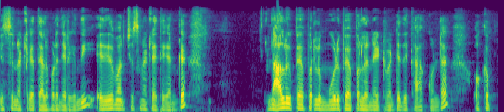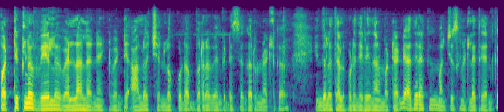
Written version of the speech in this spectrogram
ఇస్తున్నట్లుగా తెలపడం జరిగింది. ఇది మనం చూసుకున్నట్లయితే కనుక నాలుగు పేపర్లు మూడు పేపర్లు అనేటువంటిది కాకుండా ఒక పర్టికులర్ వేలో వెళ్ళాలనేటువంటి ఆలోచనలో కూడా బుర్ర వెంకటేశ్వర గారు ఉన్నట్లుగా ఇందులో తెలపడం జరిగింది అనమాట అండి. అదే రకంగా మనం చూసుకున్నట్లయితే కనుక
